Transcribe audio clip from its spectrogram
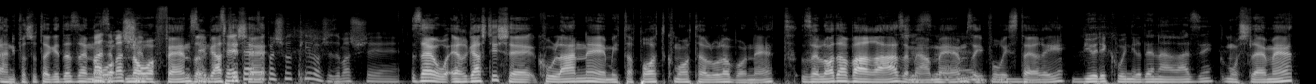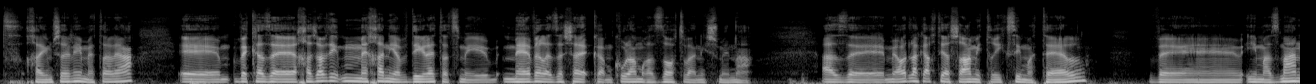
אני פשוט אגיד את זה, מה, no, זה משהו no ש- offense, זה הרגשתי המצאת ש... את זה פשוט כאילו, שזה משהו ש... זהו, הרגשתי שכולן אה, מתאפרות כמו תלולה בונט. זה לא דבר רע, זה שזה- מהמם, זה איפור היסטרי. ביוטי קווין ירדנה ארזי. מושלמת, חיים שלי, מת עליה. אה, וכזה, חשבתי, "מ, איך אני אבדיל את עצמי, מעבר לזה שגם כולם רזות ואני שמנה. אז אה, מאוד לקחתי השראה מטריקסי מטל, ועם הזמן,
